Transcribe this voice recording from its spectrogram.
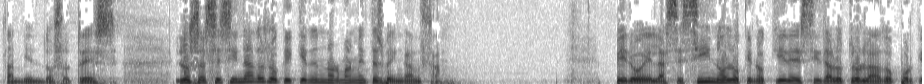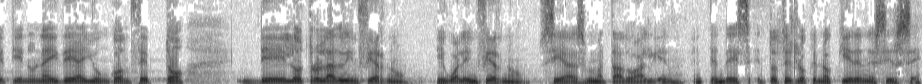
también dos o tres. Los asesinados lo que quieren normalmente es venganza. Pero el asesino lo que no quiere es ir al otro lado porque tiene una idea y un concepto del otro lado infierno, igual a infierno, si has matado a alguien, ¿entendéis? Entonces lo que no quieren es irse.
